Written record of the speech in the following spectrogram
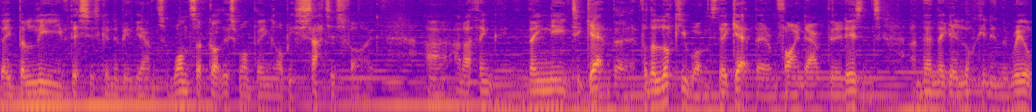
they believe this is going to be the answer. Once I've got this one thing, I'll be satisfied. Uh, and I think they need to get there. For the lucky ones, they get there and find out that it isn't, and then they go looking in the real,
